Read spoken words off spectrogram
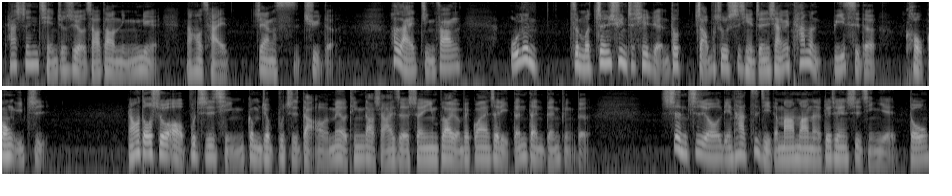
他生前就是有遭到凌虐，然后才这样死去的。后来警方无论。怎么侦讯这些人都找不出事情的真相，因为他们彼此的口供一致，然后都说哦不知情，根本就不知道哦，没有听到小孩子的声音，不知道有人被关在这里，等等等等的，甚至哦连他自己的妈妈呢，对这件事情也都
